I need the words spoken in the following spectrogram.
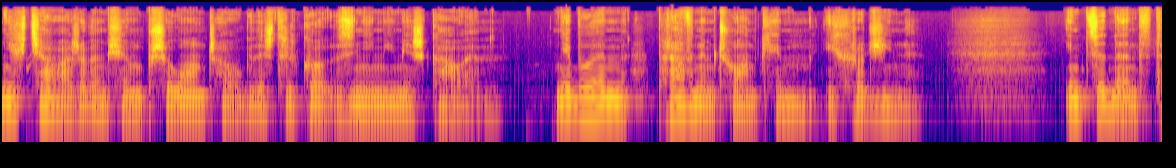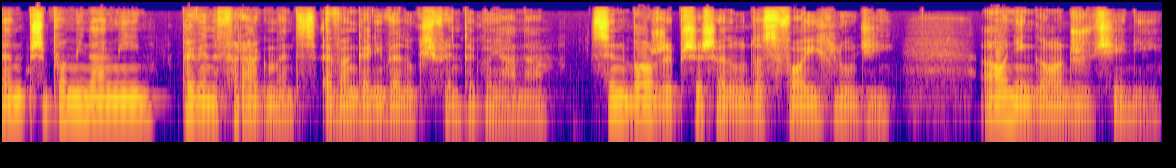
nie chciała, żebym się przyłączał, gdyż tylko z nimi mieszkałem. Nie byłem prawnym członkiem ich rodziny. Incydent ten przypomina mi pewien fragment z Ewangelii według świętego Jana. Syn Boży przyszedł do swoich ludzi, a oni go odrzucili.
